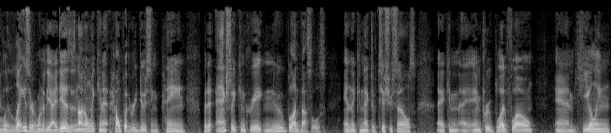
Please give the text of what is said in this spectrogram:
with laser, one of the ideas is not only can it help with reducing pain, but it actually can create new blood vessels in the connective tissue cells. It can uh, improve blood flow and healing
